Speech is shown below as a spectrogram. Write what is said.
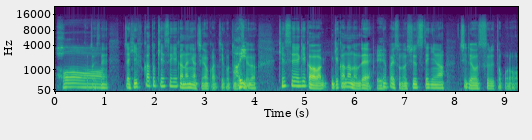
はことですあね。じゃあ皮膚科と形成外科何が違うかっていうことなんですけど、形成外科は外科なのでええ。やっぱりその手術的な治療をするところ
